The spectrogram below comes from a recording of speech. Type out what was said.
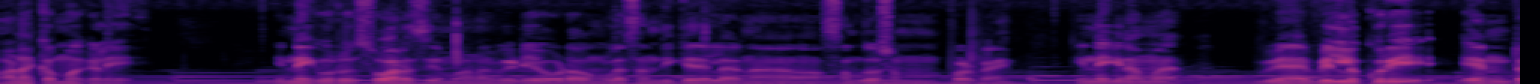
வணக்கம் மகளே. இன்றைக்கி ஒரு சுவாரஸ்யமான வீடியோவோட உங்களை சந்திக்கிறதுல நான் சந்தோஷப்படுறேன் இன்றைக்கி நம்ம வில்லுக்குறி என்ற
